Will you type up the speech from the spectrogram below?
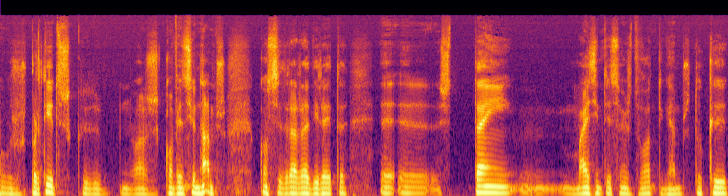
os partidos que nós convencionamos considerar à direita têm mais intenções de voto, digamos, do que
